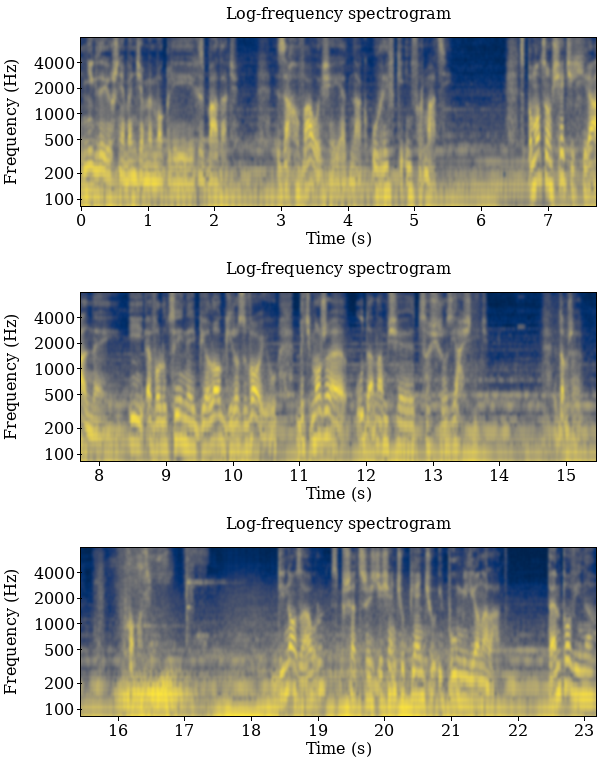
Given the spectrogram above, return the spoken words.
Nigdy już nie będziemy mogli ich zbadać. Zachowały się jednak urywki informacji. Z pomocą sieci chiralnej i ewolucyjnej biologii rozwoju być może uda nam się coś rozjaśnić. Dobrze, popatrz. Dinozaur sprzed 65,5 miliona lat. Pępowina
